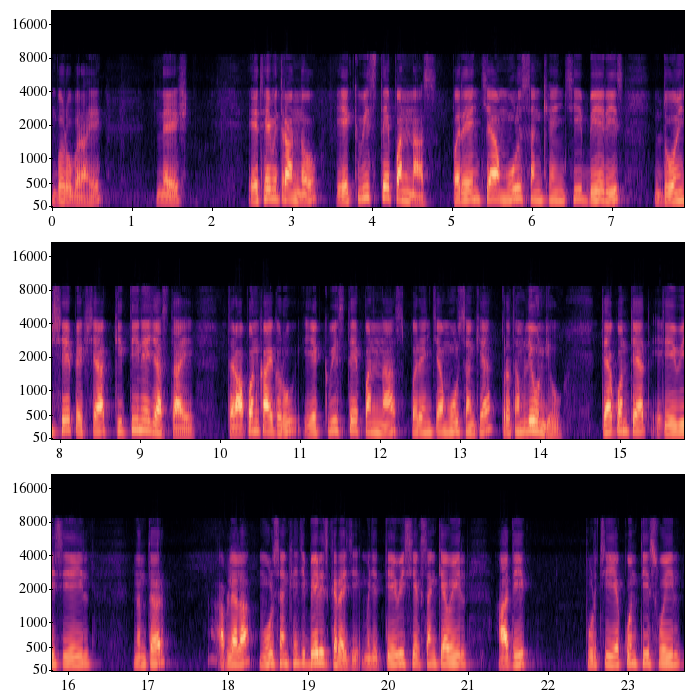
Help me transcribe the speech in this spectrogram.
बरोबर आहे. नेक्स्ट येथे मित्रांनो एकवीस ते पन्नास. पर्यंतच्या मूळ संख्यांची बेरीज दोनशेपेक्षा कितीने जास्त आहे? तर आपण काय करू? एकवीस ते पन्नास पर्यंतच्या मूळ संख्या प्रथम लिहून घेऊ. त्या कोणत्यात? तेवीस येईल. नंतर आपल्याला मूळ संख्यांची बेरीज करायची. म्हणजे तेवीस एक संख्या होईल. अधिक पुढची एकोणतीस होईल.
